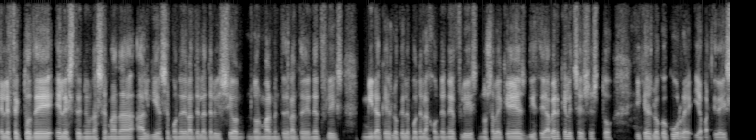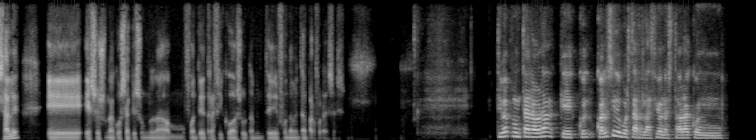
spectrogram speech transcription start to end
el efecto de el estreno de una semana, alguien se pone delante de la televisión, normalmente delante de Netflix, mira qué es lo que le pone la home de Netflix, no sabe qué es, dice, a ver qué leche es esto y qué es lo que ocurre, y a partir de ahí sale, eh, eso es una cosa que es una fuente de tráfico absolutamente fundamental para Foresearch. Te iba a preguntar ahora que, cuál ha sido vuestra relación hasta ahora con,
